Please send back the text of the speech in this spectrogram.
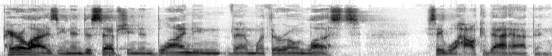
paralyzing and deception, and blinding them with their own lusts. You say, well, how could that happen?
